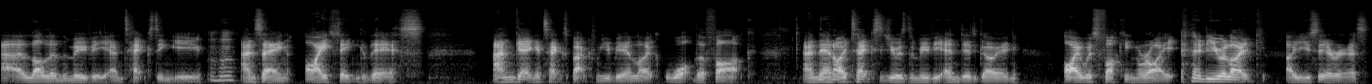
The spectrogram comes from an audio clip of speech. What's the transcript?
at a lull in the movie and texting you and saying, I think this, and getting a text back from you being like, what the fuck? And then I texted you as the movie ended going, I was fucking right. And you were like, are you serious?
